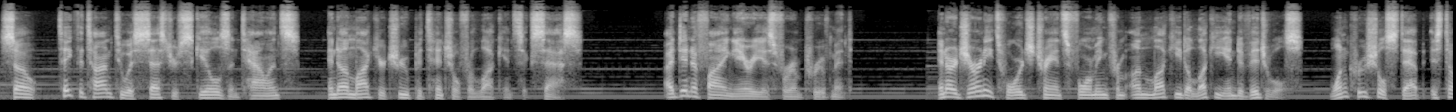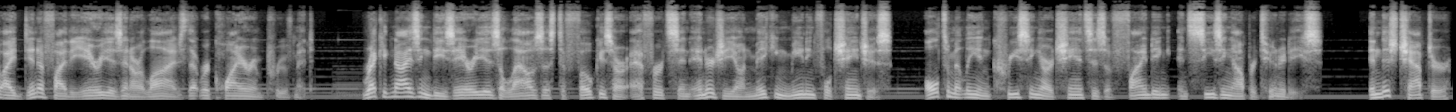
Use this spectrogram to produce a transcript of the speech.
So, take the time to assess your skills and talents and unlock your true potential for luck and success. Identifying areas for improvement. In our journey towards transforming from unlucky to lucky individuals, one crucial step is to identify the areas in our lives that require improvement. Recognizing these areas allows us to focus our efforts and energy on making meaningful changes, ultimately increasing our chances of finding and seizing opportunities. In this chapter,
